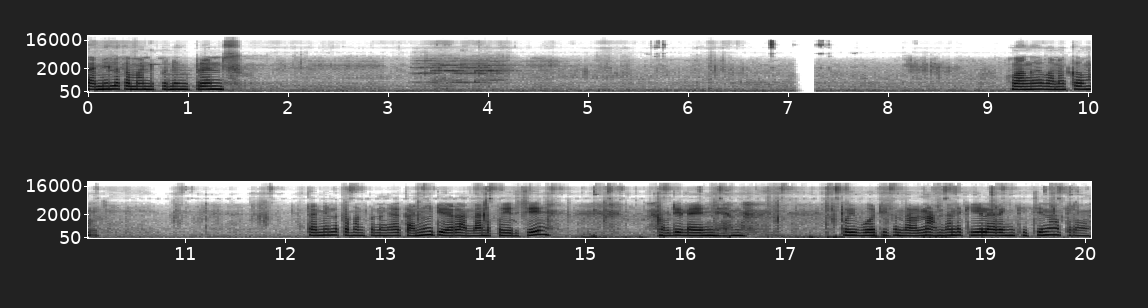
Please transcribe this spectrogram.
தமிழில் கமெண்ட் பண்ணுங்க ஃப்ரெண்ட்ஸ் வாங்க வணக்கம். தமிழில் கமெண்ட் பண்ணுங்கள் கண்ணுட்டி வேறு அந்தாண்ட போயிடுச்சு அப்படி லைன் போய் ஓட்டிட்டு வந்தாலும் அந்தாண்ட கீழே இறங்கிக்கிச்சின்னா அப்புறம்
